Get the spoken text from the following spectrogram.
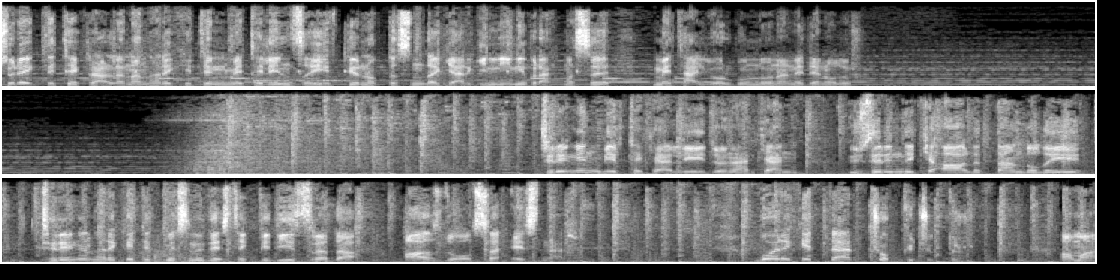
Sürekli tekrarlanan hareketin metalin zayıf bir noktasında gerginliğini bırakması metal yorgunluğuna neden olur. Trenin bir tekerleği dönerken üzerindeki ağırlıktan dolayı trenin hareket etmesini desteklediği sırada az da olsa esner. Bu hareketler çok küçüktür. Ama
